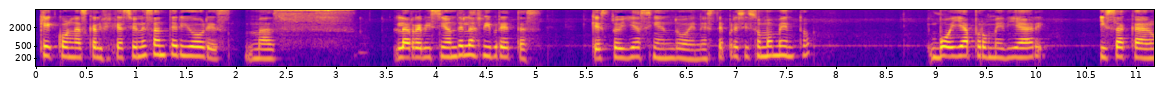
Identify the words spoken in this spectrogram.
que con las calificaciones anteriores más la revisión de las libretas que estoy haciendo en este preciso momento, voy a promediar y sacar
